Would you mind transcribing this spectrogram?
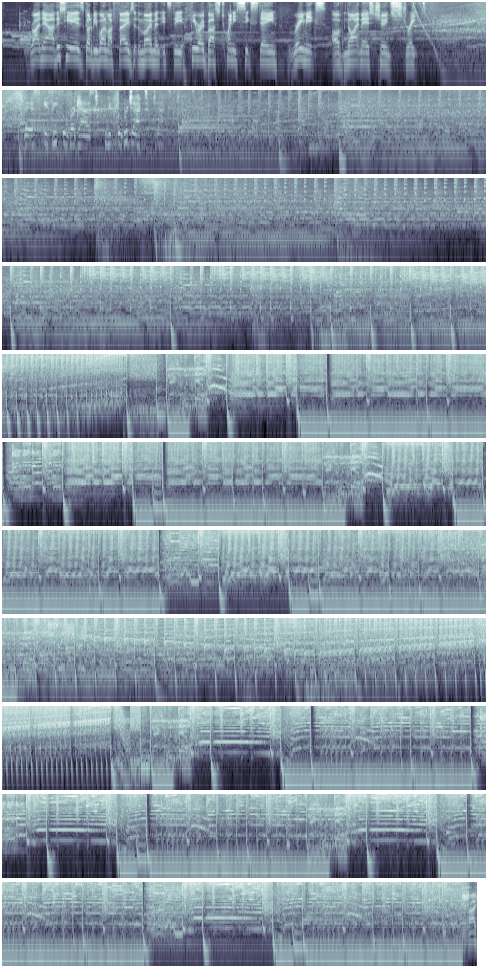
Right now, this here's got to be one of my faves at the moment. It's the Herobust 2016 remix of NGTMRE's tune Street. This is the Ubercast with Uberjakd.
